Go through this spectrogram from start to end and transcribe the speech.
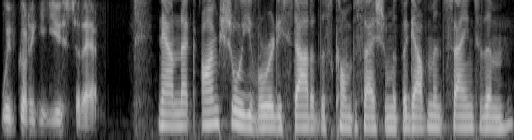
We've got to get used to that. Now, Nick, I'm sure you've already started this conversation with the government, saying to them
